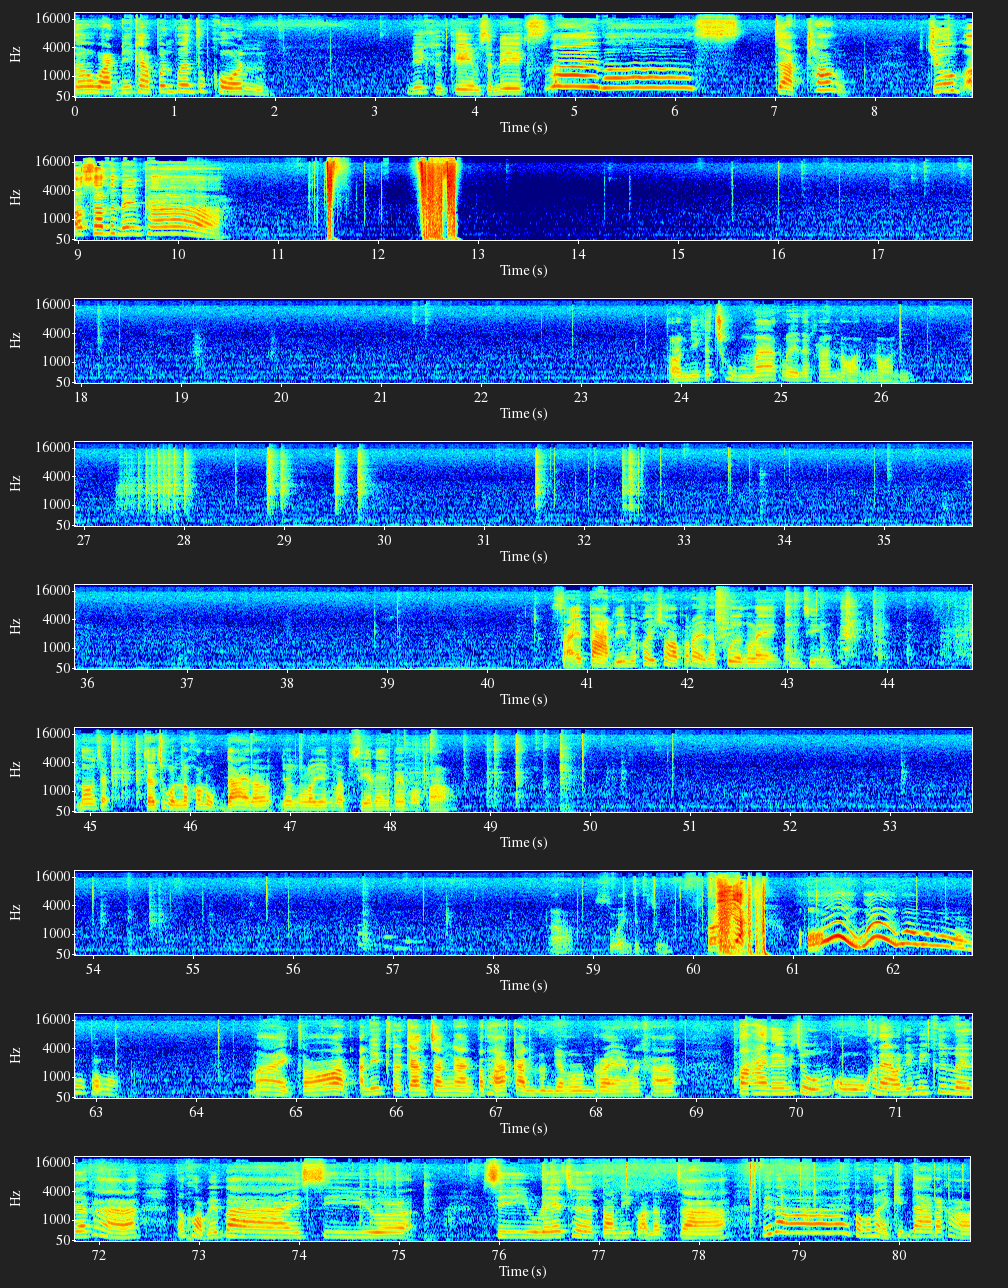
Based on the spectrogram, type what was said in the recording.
สวัสดีค่ะเพื่อนๆทุกคน นี่คือเกม Snake Slivers จากช่อง Joom Awesome นั่นเองค่ะ ตอนนี้ก็ชุมมากเลยนะคะ หนอนหนอน สายปาดนี่ไม่ค่อยชอบเท่าไหร่นะเปลืองแรงจริง ๆ นอกจากจะชนแล้วเขาหลบได้แล้วยังเรายังแบบเสียแรงไปเปล่าๆอ้าวสวยเลยพี่จุ๊บเฮ้ยโอ้ว้าวว้าวว้าวว้าวว้าวไม่ก็อันนี้เกิดการจังงางปะทะกันรุนอย่างรุนแรงนะคะ ตายเลยพี่จุ๋มโอ้คะแนนวันนี้ไม่ขึ้นเลยนะคะ ต้องขอบ๊ายบาย see you see you later ตอนนี้ก่อนนะจ๊ะบ๊ายบายพบกันใหม่คลิปหน้านะคะ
